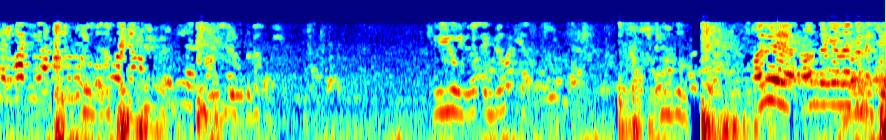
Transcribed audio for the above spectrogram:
beri kaçıyor adamın hocam. Ali, anda gel arkadaşım.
